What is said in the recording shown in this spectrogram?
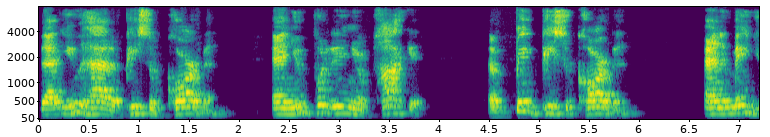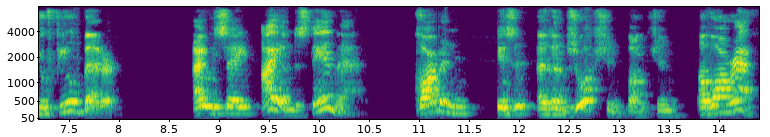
that you had a piece of carbon and you put it in your pocket, a big piece of carbon, and it made you feel better, I would say, I understand that. Carbon is an absorption function of RF.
